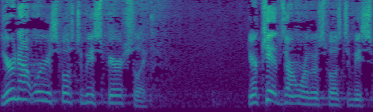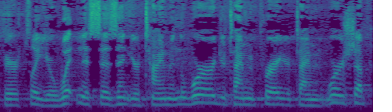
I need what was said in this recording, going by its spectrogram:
you're not where you're supposed to be spiritually. Your kids aren't where they're supposed to be spiritually. Your witness isn't. Your time in the Word, your time in prayer, your time in worship,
